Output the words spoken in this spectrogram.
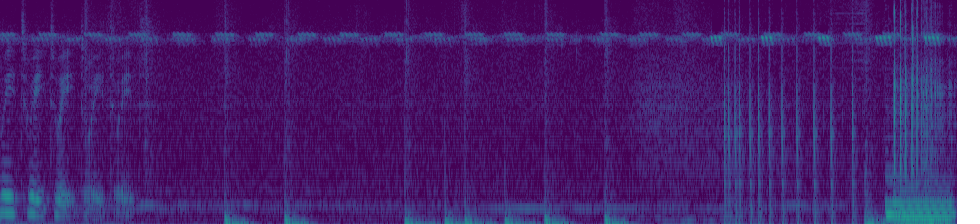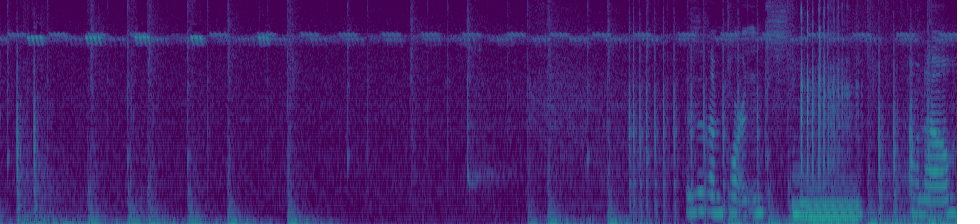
Wait, wait, wait, wait, wait, wait. This is important. Oh no.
